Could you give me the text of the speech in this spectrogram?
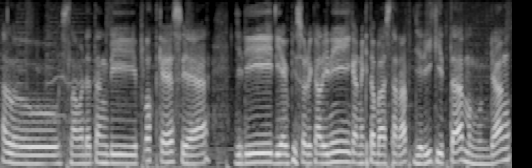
Halo, selamat datang di podcast ya. Jadi di episode kali ini karena kita bahas startup, jadi kita mengundang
